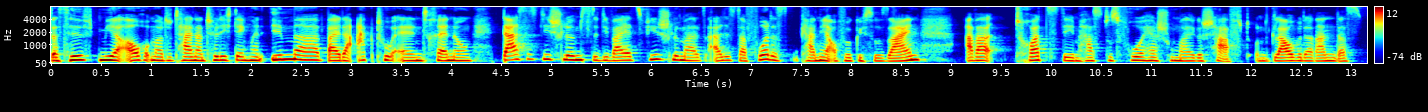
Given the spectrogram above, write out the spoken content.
das hilft mir auch immer total. Natürlich denkt man immer bei der aktuellen Trennung, das ist die schlimmste, die war jetzt viel schlimmer als alles davor. Das kann ja auch wirklich so sein. Aber trotzdem hast du es vorher schon mal geschafft und glaube daran, dass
